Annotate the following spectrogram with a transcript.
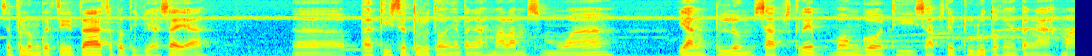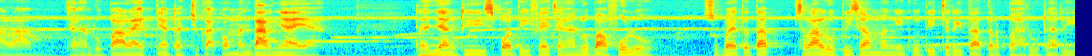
sebelum ke cerita seperti biasa ya, eh, bagi sedulur dongeng tengah malam semua yang belum subscribe monggo di subscribe dulu dongeng tengah malam. Jangan lupa like nya dan juga komentarnya ya. Dan yang di Spotify jangan lupa follow. Supaya tetap selalu bisa mengikuti cerita terbaru dari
